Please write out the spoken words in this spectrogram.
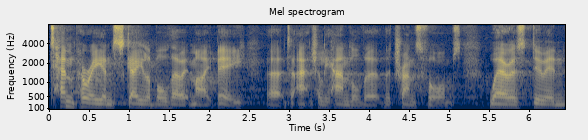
temporary and scalable though it might be, uh, to actually handle the, the transforms. Whereas doing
